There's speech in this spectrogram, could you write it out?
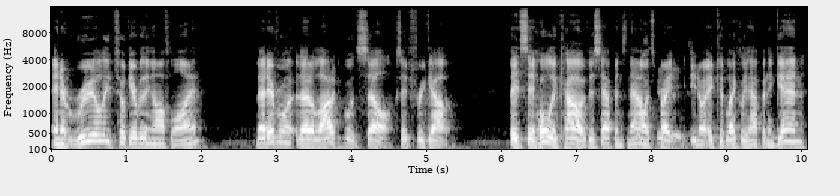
and it really took everything offline, that everyone that a lot of people would sell because they'd freak out. They'd say, "Holy cow! If this happens now, That's it's probably you know it could likely happen again.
